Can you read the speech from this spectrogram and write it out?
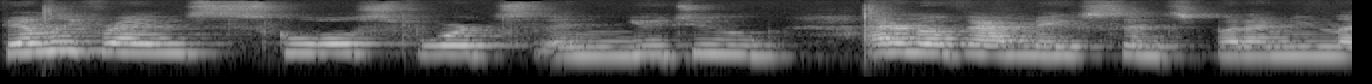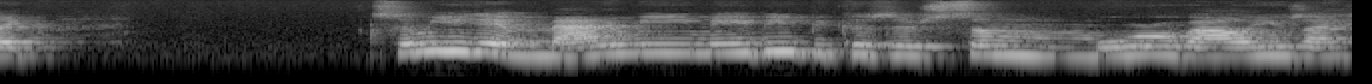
family, friends, school, sports, and YouTube. I don't know if that makes sense, but I mean, like, some of you get mad at me maybe because there's some moral values I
